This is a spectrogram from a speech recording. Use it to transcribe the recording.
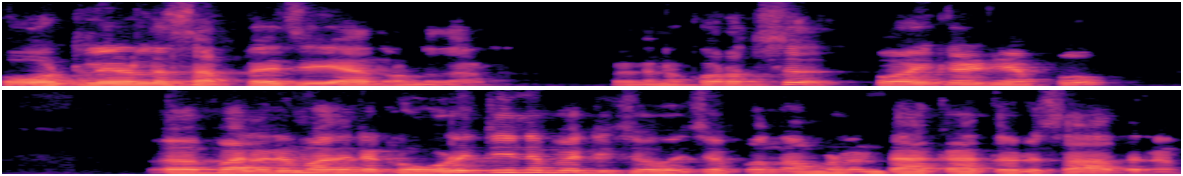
ഹോട്ടലുകളിൽ സപ്ലൈ ചെയ്യാന്നുള്ളതാണ്. അങ്ങനെ കുറച്ച് പോയി കഴിഞ്ഞപ്പോൾ പലരും അതിന്റെ ക്വാളിറ്റിനെ പറ്റി ചോദിച്ചപ്പോൾ നമ്മൾ ഉണ്ടാക്കാത്ത ഒരു സാധനം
